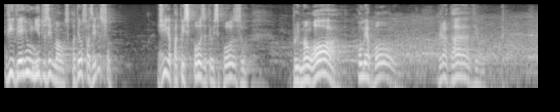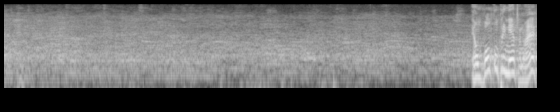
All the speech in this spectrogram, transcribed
viverem unidos, irmãos. Podemos fazer isso? Diga para tua esposa, teu esposo, para o irmão, ó, oh, como é bom, agradável. É um bom cumprimento, não é?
